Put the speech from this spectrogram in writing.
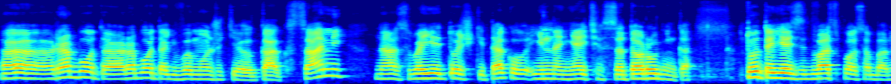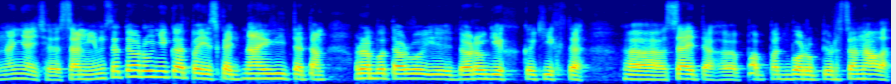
работа. Работать вы можете как сами на своей точке, так и нанять сотрудника. Тут есть два способа. Нанять самим сотрудника, поискать на Авито, там, Работа.ру и других каких-то э, сайтах э, по подбору персонала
